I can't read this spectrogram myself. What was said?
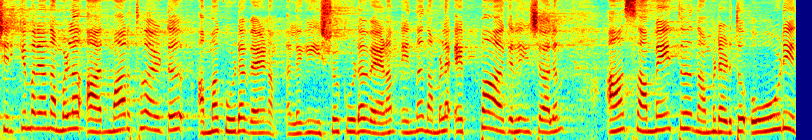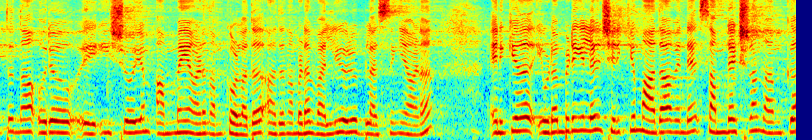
ശരിക്കും പറഞ്ഞാൽ നമ്മൾ ആത്മാർത്ഥമായിട്ട് അമ്മ കൂടെ വേണം അല്ലെങ്കിൽ ഈശോ കൂടെ വേണം എന്ന് നമ്മൾ എപ്പോൾ ആഗ്രഹിച്ചാലും ആ സമയത്ത് നമ്മുടെ അടുത്ത് ഓടിയെത്തുന്ന ഒരു ഈശോയും അമ്മയാണ് നമുക്കുള്ളത്. അത് നമ്മുടെ വലിയൊരു ബ്ലെസ്സിങ് ആണ്. എനിക്ക് ഉടമ്പടിയിൽ ശരിക്കും മാതാവിന്റെ സംരക്ഷണം നമുക്ക്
